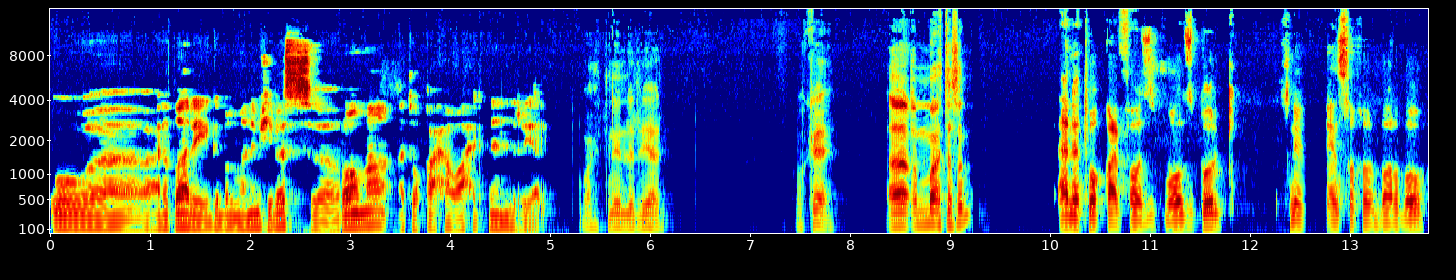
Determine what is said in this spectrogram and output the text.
وعلى طاري قبل ما نمشي بس روما أتوقعها 1-2 للريال. واحد اثنين للريال. okay. آه معتصم؟ أنا أتوقع فوز فولسبورغ 2-0 برضو.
